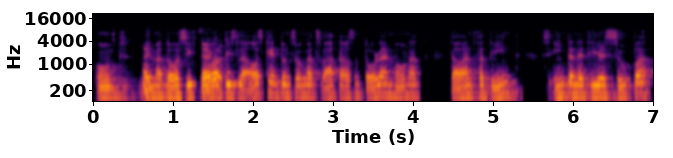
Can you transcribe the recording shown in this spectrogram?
Und wenn man da sich da ein bisschen auskennt und sagen wir 2000 Dollar im Monat dauernd verdient, das Internet hier ist super,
